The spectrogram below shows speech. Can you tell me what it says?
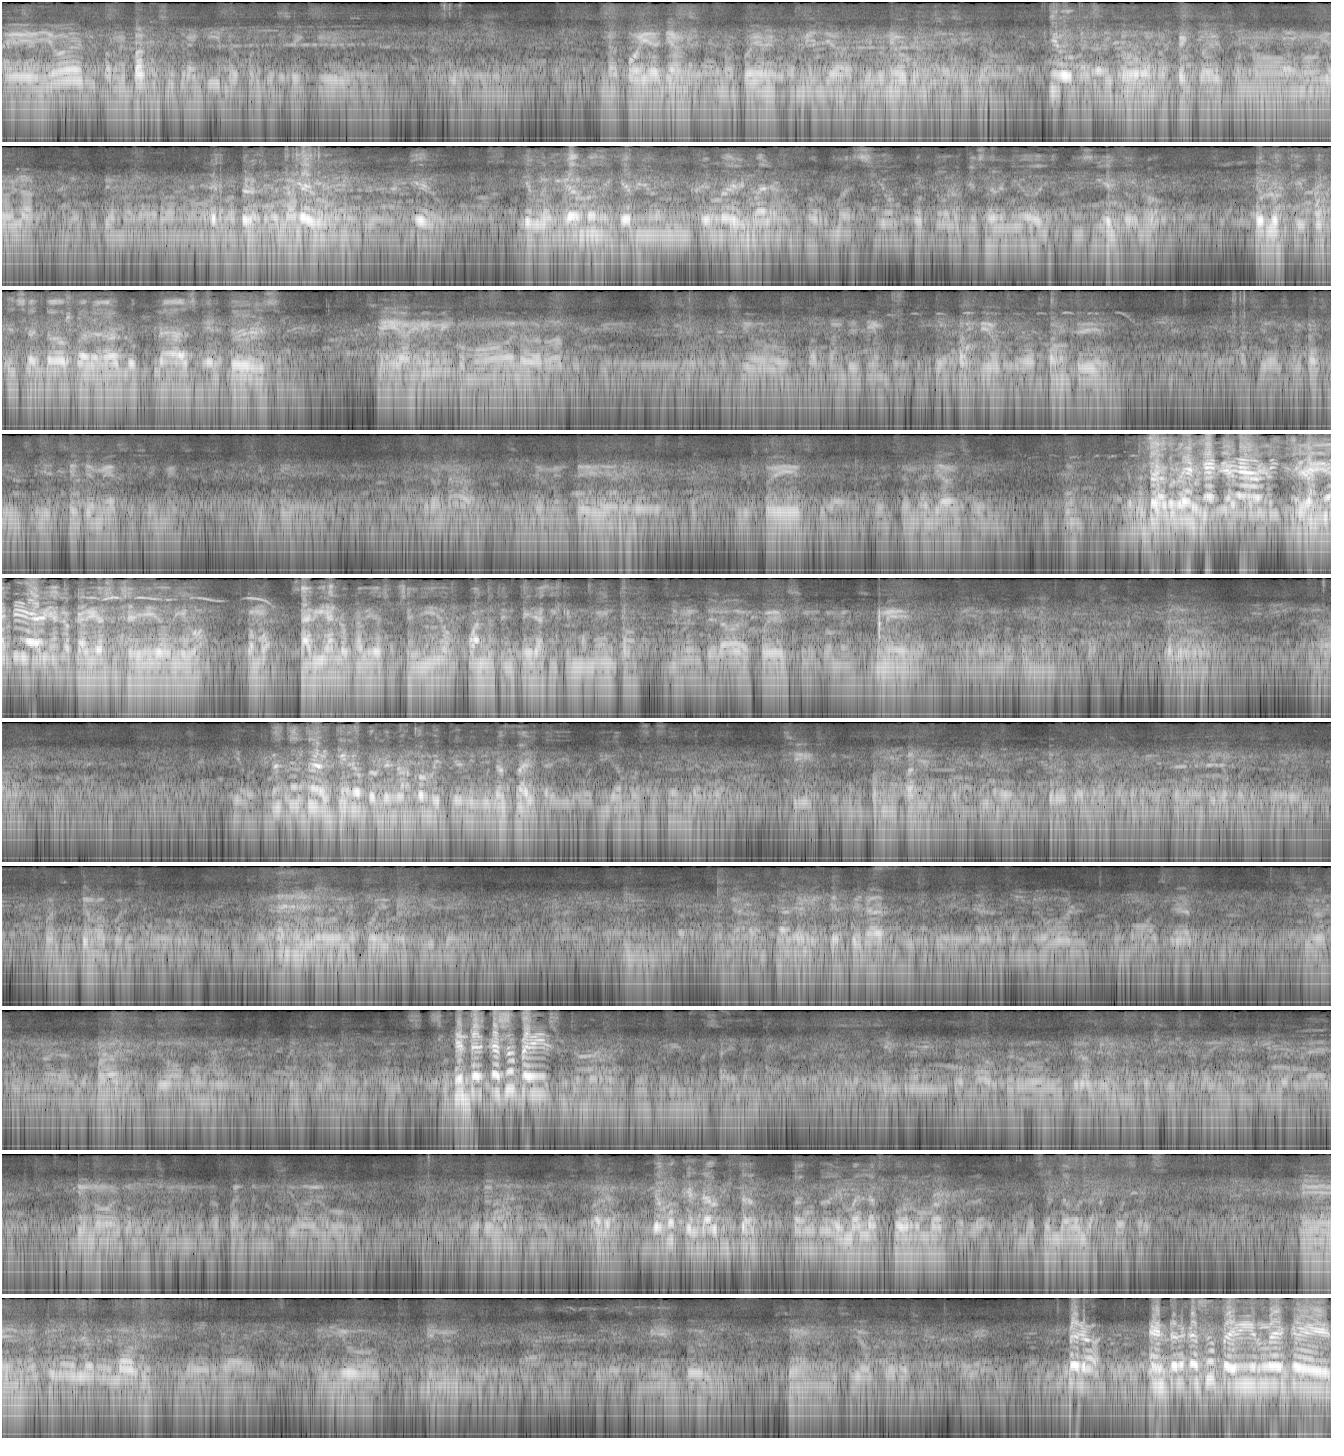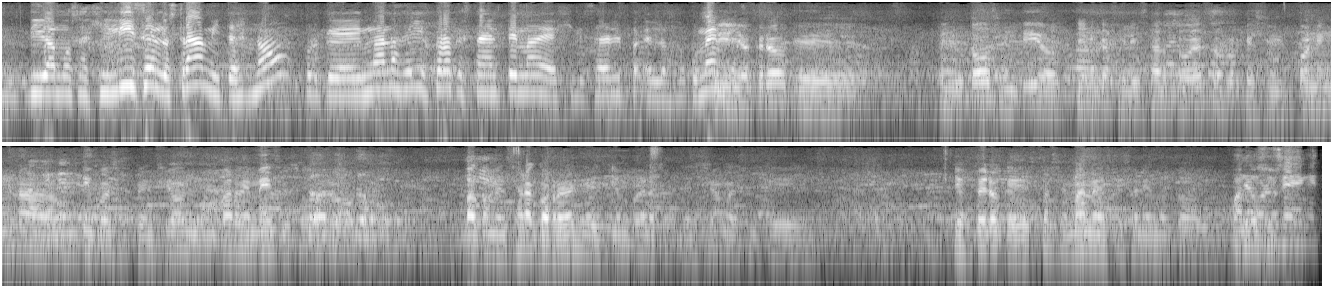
Eh, yo por mi parte estoy tranquilo porque sé que, que me apoya Alianza, me apoya mi familia, que es lo único que necesito. Así que con respecto a eso no, no voy a hablar de ese tema, la verdad no, no pienso hablar. Diego, Diego, Diego, digamos de que ha habido un tema de mala información por todo lo que se ha venido di- diciendo, ¿no? Por los tiempos que se han dado para dar los plazos y todo eso. Sí, a mí me incomodó la verdad porque ha sido bastante tiempo, porque el partido fue bastante, ha sido hace casi sie- siete meses, seis meses, así que, pero nada, simplemente yo estoy este, a disposición de Alianza y, y punto. ¿Tú sea, sabías, la tú gente sabías de que había ahorita- la sucedido? gente ¿Tú de sabías lo que había sucedido, Diego? ¿Cómo? ¿Sabías lo que había sucedido? ¿Cuándo te enteras? ¿En qué momento? Yo me he enterado después de cinco meses y medio, me llegó un documento a mi casa, pero no, Tú estás tranquilo porque no has cometido ninguna falta, Diego, digamos, eso es verdad. sí, por mi parte estoy tranquilo y creo que Alianza también está tranquilo por ese, por ese tema, por eso están dando todo el apoyo posible y, y, y nada, simplemente esperar este, la, Conmebol, cómo va a ser, si va a ser una llamada de atención o suspensión, no lo sé. En tal caso pedir, Siempre hay un temor, pero yo creo que mi conciencia está bien tranquila. Yo no he cometido ninguna falta, no ha sido algo fuera de lo normal. Ahora, digamos que Lauri está actuando de mala forma por la, como se han dado las cosas. Eh, no quiero hablar de Laurich, la verdad. Ellos tienen su, pensamiento y si han decidido actuar así, pero en tal caso pedirle que, digamos, agilicen los trámites, ¿no? Porque en manos de ellos creo que está el tema de agilizar el- los documentos. Sí, yo creo que en todo sentido tienen que agilizar todo eso porque si ponen una- un tipo de suspensión un par de meses o algo, va a comenzar a correr desde el tiempo de la suspensión. Así que yo espero que esta semana esté saliendo todo. Cuando suceden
